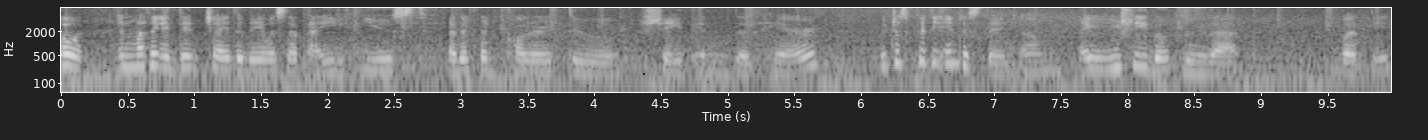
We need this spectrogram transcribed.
Oh, and one thing I did try today was that I used a different color to shade in the hair, which is pretty interesting. Um, I usually don't do that, but it,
